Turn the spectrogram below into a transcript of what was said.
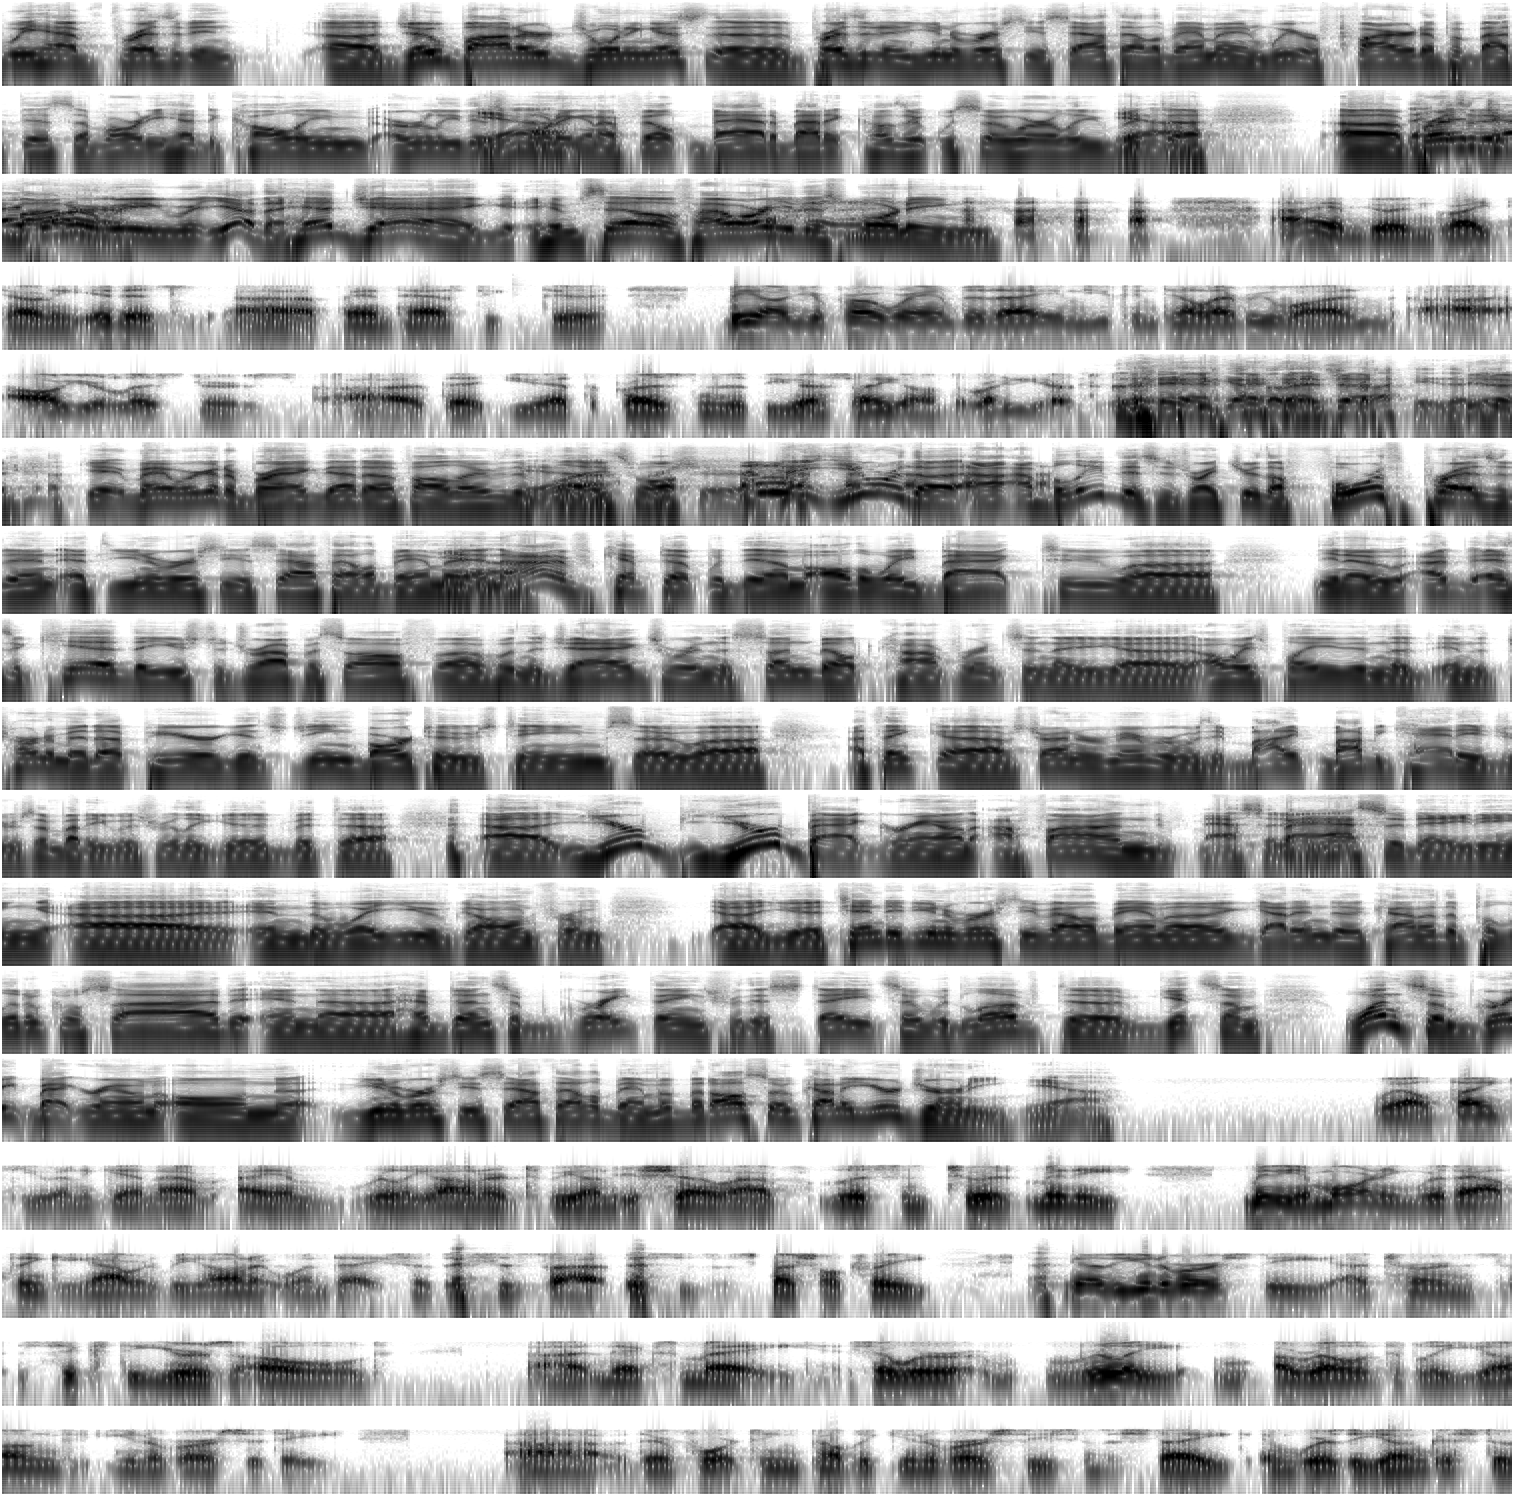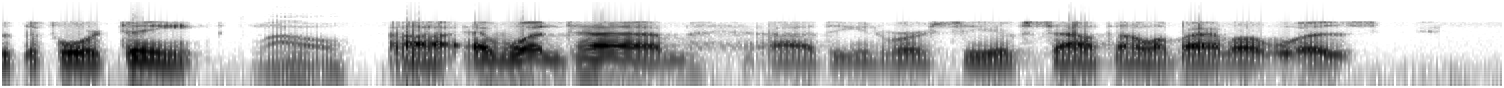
We have President uh, Jo Bonner joining us, the president of University of South Alabama, and we are fired up about this. I've already had to call him early this Yeah. morning, and I felt bad about it because it was so early. But Yeah. uh, uh, President Bonner, Jaguar. we were- yeah, the head Jag himself. How are you this morning? I am doing great, Tony. It is uh, fantastic to be on your program today, and you can tell everyone, uh, all your listeners, uh, that you had the president of the USA on the radio today. There you go. That's right. There yeah. you go. Yeah, man, we're going to brag that up all over the Yeah, place. for Well, sure. hey, you were the, I I believe this is right. You're the fourth president at the University of South Alabama, and I've kept up with them all the way back to, uh, you know, I, as a kid, they used to drop us off uh, when the Jags were in the Sun Belt Conference, and they uh, always played in the in the tournament up here against Gene Bartow's team. So uh, I think uh, I was trying to remember was it Bobby, Bobby Catledge or somebody was really good. But uh, uh, your your background I find Fascinating. fascinating uh, in the way you have gone from uh, you attended University of Alabama, got into kind of the political side, and uh, have done some great things for this state. So, would love to get some one some great background on University of South Alabama, but also kind of your journey. Yeah. Well, thank you. And again, I, I am really honored to be on your show. I've listened to it many, many a morning without thinking I would be on it one day. So this is uh, this is a special treat. You know, the university uh, turns 60 years old uh, next May, so we're really a relatively young university. Uh, there are 14 public universities in the state, and we're the youngest of the 14. Wow. Uh, at one time, uh, the University of South Alabama was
